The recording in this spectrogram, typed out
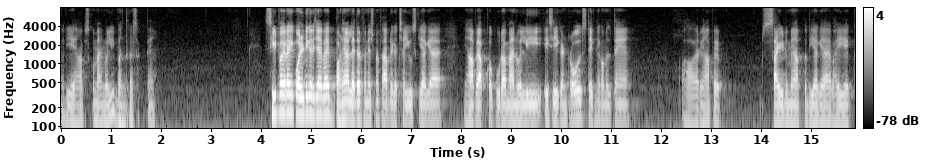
और ये आप इसको मैनुअली बंद कर सकते हैं। सीट वगैरह की क्वालिटी करी जाए भाई। बढ़िया लेदर फिनिश में फैब्रिक अच्छा यूज़ किया गया है। यहाँ पे आपको पूरा मैनुअली एसी कंट्रोल्स देखने को मिलते हैं। और यहाँ पे साइड में आपको दिया गया है भाई एक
